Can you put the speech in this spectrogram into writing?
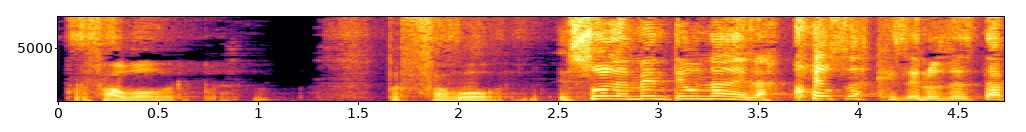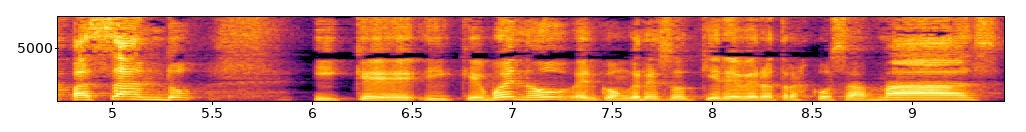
por favor, pues, por favor, es solamente una de las cosas que se nos está pasando y que, y que, bueno, el Congreso quiere ver otras cosas más,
